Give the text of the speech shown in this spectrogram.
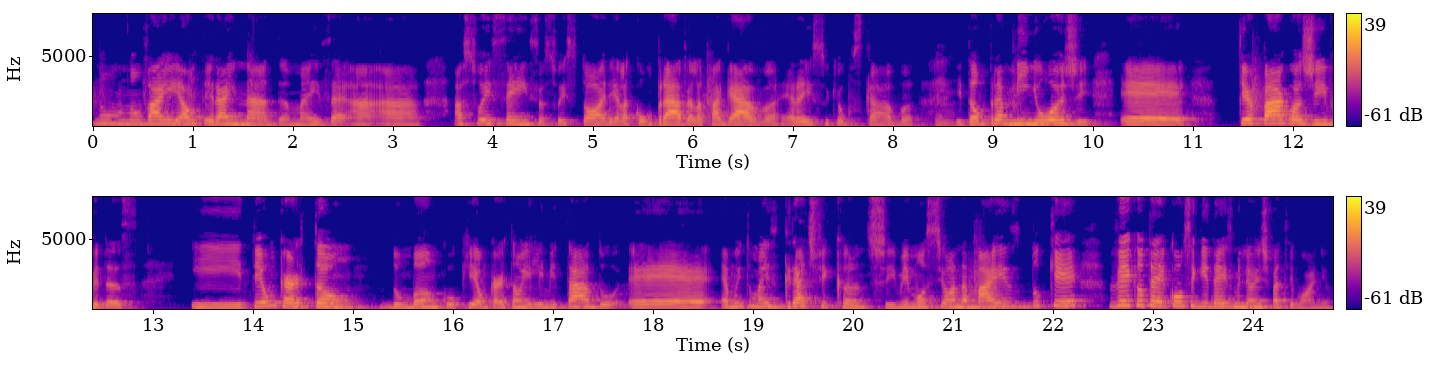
não, não vai alterar em nada, mas a, a, a sua essência, a sua história, ela comprava, ela pagava, era isso que eu buscava. Sim. Então, para mim, hoje, é, ter pago as dívidas e ter um cartão de um banco que é um cartão ilimitado é, é muito mais gratificante, me emociona mais do que ver que eu te, consegui 10 milhões de patrimônio.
